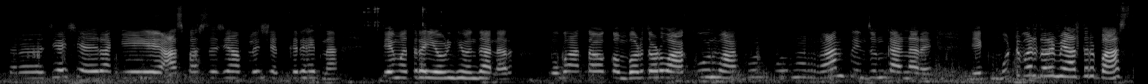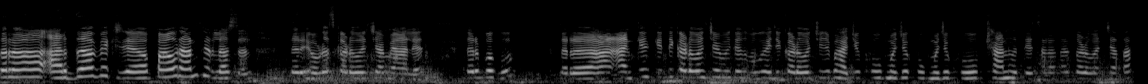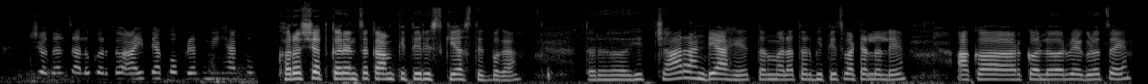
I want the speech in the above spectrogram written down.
तर जे शहराकी आसपासचे जे आपले शेतकरी आहेत ना ते मात्र येऊन घेऊन जाणार. बघू आता कंबरतोड वाकून वाकून पूर्ण रान पिंजून काढणार आहे. एक मुठभर जर मिळाल तर पास तर अर्ध्यापेक्षा पाव रान फिरलं असेल तर एवढंच कडवंच्या मिळाल्यात. तर बघू तर आणखी किती कडवंच्या मिळतात बघू. ह्याची कडवंची भाजी खूप म्हणजे खूप म्हणजे खूप छान होते. चला तर कडवंची आता शोधायला चालू करतो. आई त्या कोपऱ्यात मी ह्या कोप खरंच शेतकऱ्यांचं काम किती रिस्की असते बघा. तर ही चार अंडी आहेत. तर मला तर भीतीच वाटायला आकार कलर वेगळंच आहे.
